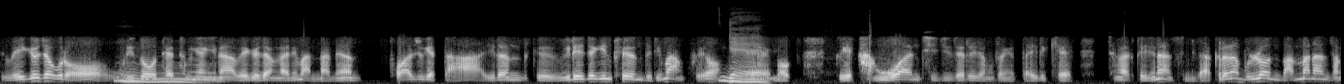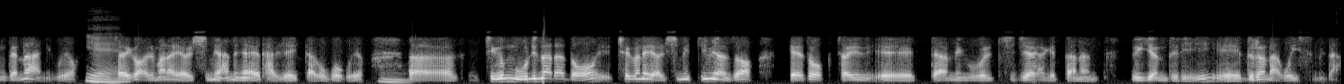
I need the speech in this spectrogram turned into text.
외교적으로 우리도 음. 대통령이나 외교장관이 만나면 도와주겠다 이런 그 의례적인 표현들이 많고요. 예. 네, 뭐 그게 강호한 지지세를 형성했다 이렇게 생각되지는 않습니다. 그러나 물론 만만한 상대는 아니고요. 예. 저희가 얼마나 열심히 하느냐에 달려 있다고 보고요. 음. 어, 지금 우리나라도 최근에 열심히 뛰면서 계속 저희 대한민국을 지지하겠다는 의견들이 예, 늘어나고 있습니다.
